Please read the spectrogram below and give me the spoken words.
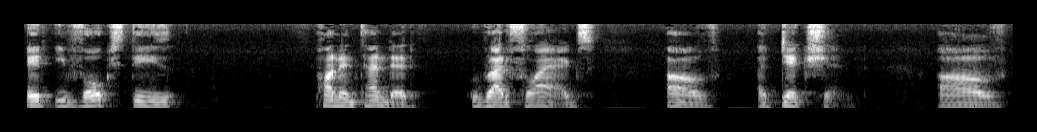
it evokes these, pun intended, red flags of addiction, of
